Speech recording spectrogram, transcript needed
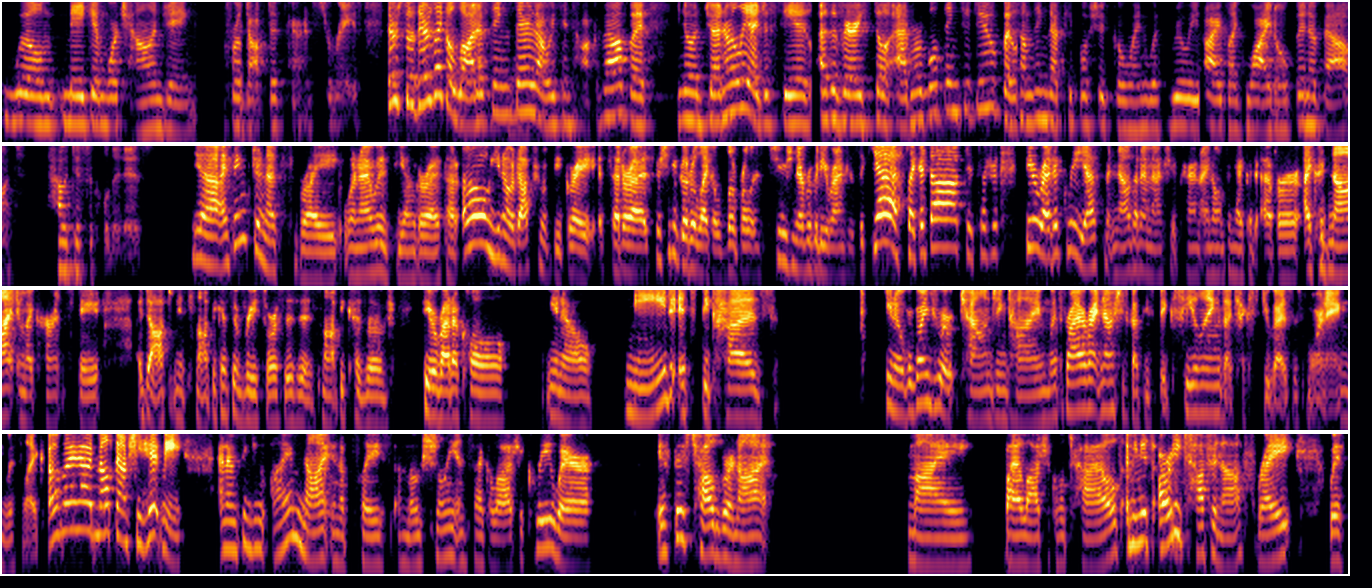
will make it more challenging for adoptive parents to raise. There's so there's like a lot of things there that we can talk about, but you know, generally I just see it as a very still admirable thing to do, but something that people should go in with really eyes like wide open about how difficult it is. Yeah, I think Jeanette's right. When I was younger, I thought, oh, you know, adoption would be great, et cetera. Especially if you go to like a liberal institution, everybody around you is like, yes, like adopt, et cetera. Theoretically, yes, but now that I'm actually a parent, I don't think I could ever, I could not in my current state adopt. And it's not because of resources, it's not because of theoretical, you know, need. It's because you know, we're going through a challenging time with Raya right now. She's got these big feelings. I texted you guys this morning with like, oh my God, meltdown. She hit me. And I was thinking, I am not in a place emotionally and psychologically where if this child were not my biological child, I mean, it's already tough enough, right? With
